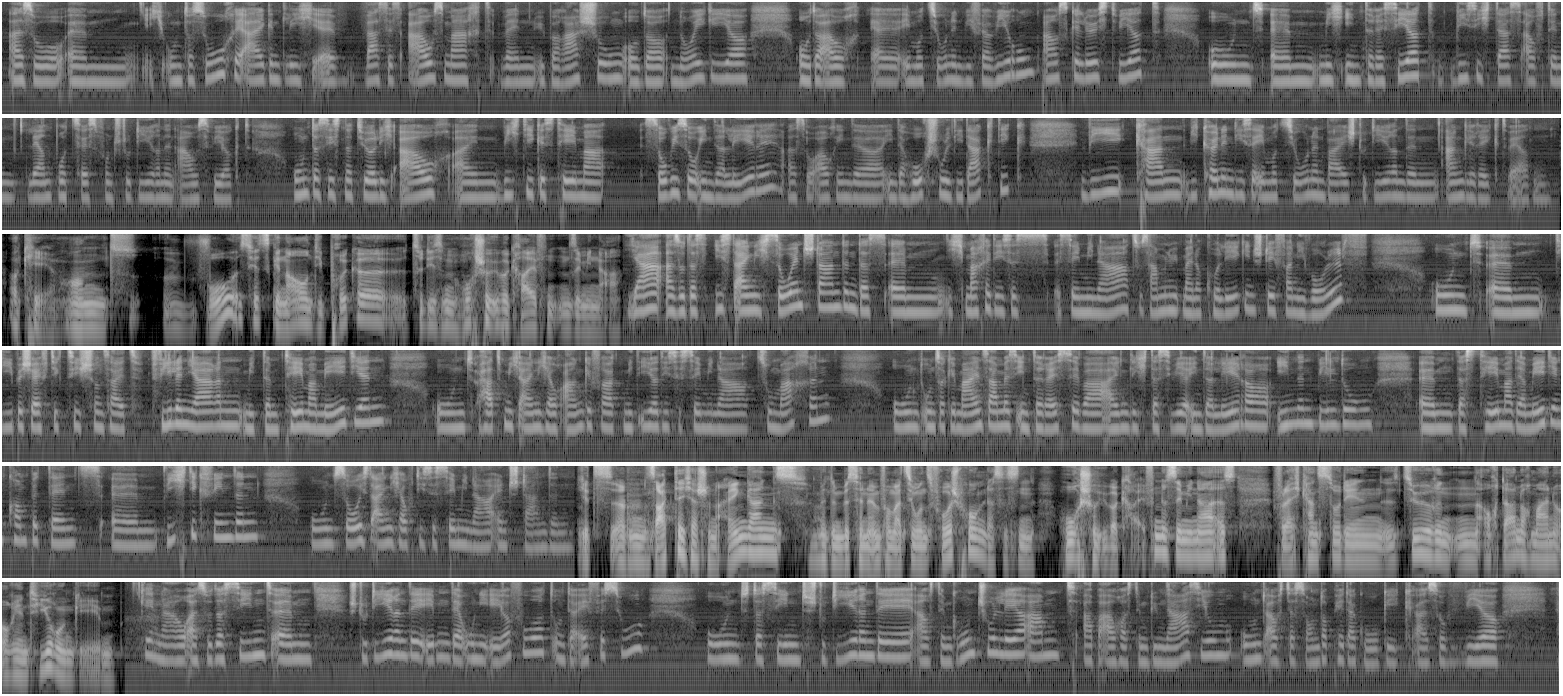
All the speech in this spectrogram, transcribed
Also ähm, ich untersuche eigentlich, äh, was es ausmacht, wenn Überraschung oder Neugier oder auch äh, Emotionen wie Verwirrung ausgelöst wird. Und ähm, mich interessiert, wie sich das auf den Lernprozess von Studierenden auswirkt. Und das ist natürlich auch ein wichtiges Thema sowieso in der Lehre, also auch in der, in der Hochschuldidaktik wie, kann, wie können diese Emotionen bei Studierenden angeregt werden. Okay, und wo ist jetzt genau die Brücke zu diesem hochschulübergreifenden Seminar? Ja, also das ist eigentlich so entstanden, dass ähm, ich mache dieses Seminar zusammen mit meiner Kollegin Stefanie Wolf und ähm, die beschäftigt sich schon seit vielen Jahren mit dem Thema Medien und hat mich eigentlich auch angefragt, mit ihr dieses Seminar zu machen. Und unser gemeinsames Interesse war eigentlich, dass wir in der Lehrerinnenbildung ähm, das Thema der Medienkompetenz ähm, wichtig finden. Und so ist eigentlich auch dieses Seminar entstanden. Jetzt ähm, sagte ich ja schon eingangs mit ein bisschen Informationsvorsprung, dass es ein hochschulübergreifendes Seminar ist. Vielleicht kannst du den Zuhörenden auch da nochmal eine Orientierung geben. Genau, also das sind ähm, Studierende eben der Uni Erfurt und der FSU. Und das sind Studierende aus dem Grundschullehramt, aber auch aus dem Gymnasium und aus der Sonderpädagogik. Also wir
